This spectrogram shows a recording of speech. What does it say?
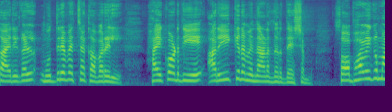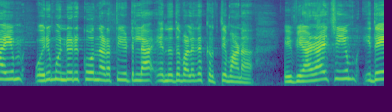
കാര്യങ്ങൾ മുദ്രവെച്ച കവറിൽ ഹൈക്കോടതിയെ അറിയിക്കണമെന്നാണ് നിർദ്ദേശം. സ്വാഭാവികമായും ഒരു മുന്നൊരുക്കവും നടത്തിയിട്ടില്ല എന്നത് വളരെ കൃത്യമാണ്. ഈ വ്യാഴാഴ്ചയും ഇതേ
